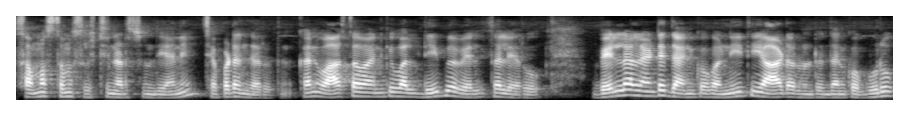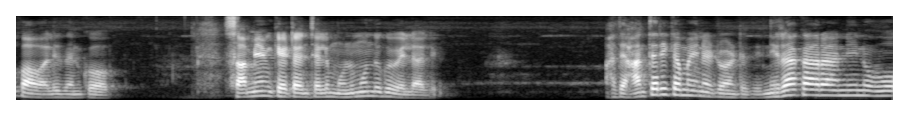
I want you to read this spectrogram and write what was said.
సమస్తం సృష్టి నడుస్తుంది అని చెప్పడం జరుగుతుంది. కానీ వాస్తవానికి వాళ్ళు డీప్గా వెళ్తలేరు. వెళ్ళాలంటే దానికి ఒక నీతి ఆర్డర్ ఉంటుంది దానికి ఒక గురువు కావాలి దానికి ఒక సమయం కేటాయించాలి మునుముందుకు వెళ్ళాలి. అది ఆంతరికమైనటువంటిది. నిరాకారాన్ని నువ్వు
